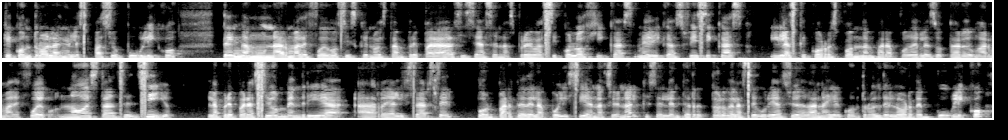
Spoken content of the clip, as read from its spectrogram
que controlan el espacio público tengan un arma de fuego si es que no están preparadas y se hacen las pruebas psicológicas, médicas, físicas y las que correspondan para poderles dotar de un arma de fuego. No es tan sencillo. La preparación vendría a realizarse por parte de la Policía Nacional, que es el ente rector de la seguridad ciudadana y el control del orden público,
